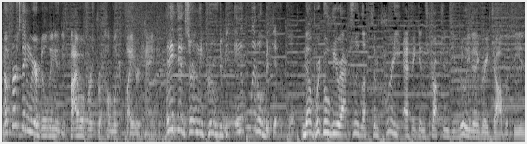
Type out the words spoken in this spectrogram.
Now the first thing we are building is the 501 1st Republic fighter tank, and it did certainly prove to be a little bit difficult. Now, Bricoleur actually left some pretty epic instructions. He really did a great job with these.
